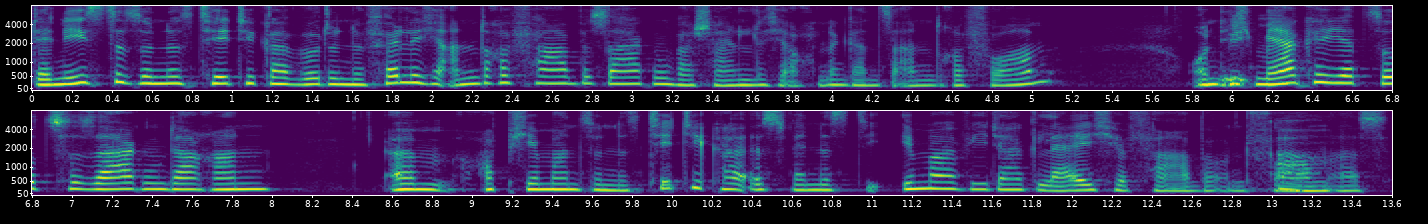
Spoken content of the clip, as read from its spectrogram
Der nächste Synästhetiker würde eine völlig andere Farbe sagen, wahrscheinlich auch eine ganz andere Form. Und ich merke jetzt sozusagen daran, ähm, ob jemand Synästhetiker ist, wenn es die immer wieder gleiche Farbe und Form Ah. ist.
